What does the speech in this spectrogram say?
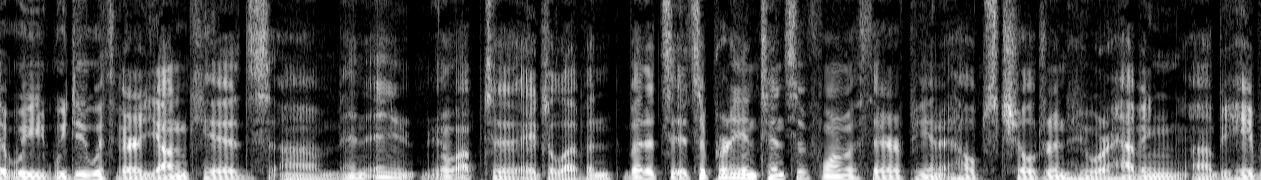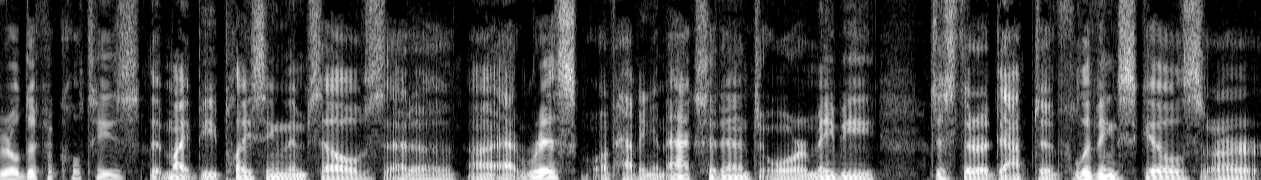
that we, we do with very young kids um, and, and you know, up to age 11. But it's it's a pretty intensive form of therapy, and it helps children who are having uh, behavioral difficulties that might be placing themselves at a uh, at risk of having an accident or maybe just their adaptive living skills are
